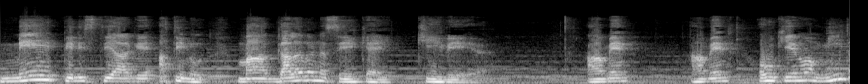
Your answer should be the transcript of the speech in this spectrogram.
මේ පිලිස්තියාගේ අතිනුත් මා ගලවන සේකැයි කීවේය. ආමෙන් ආමෙන් ඔහු කියනවා මීට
